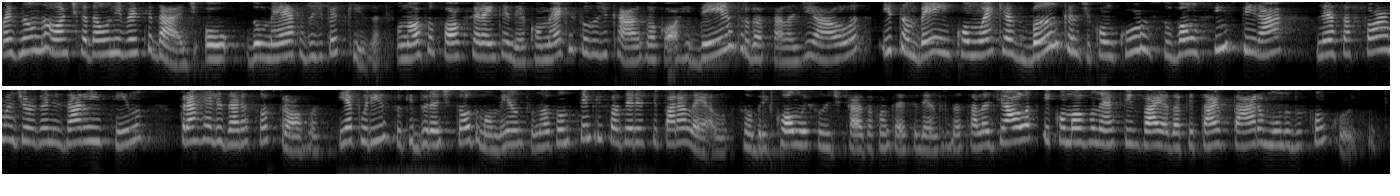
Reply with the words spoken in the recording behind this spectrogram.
mas não na ótica da universidade ou do método de pesquisa. O nosso foco será entender como é que o estudo de caso ocorre dentro da sala de aula e também como é que as bancas de concurso vão se inspirar nessa forma de organizar o ensino para realizar as suas provas. E é por isso que durante todo momento nós vamos sempre fazer esse paralelo sobre como o estudo de caso acontece dentro da sala de aula e como a VUNESP vai adaptar para o mundo dos concursos.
